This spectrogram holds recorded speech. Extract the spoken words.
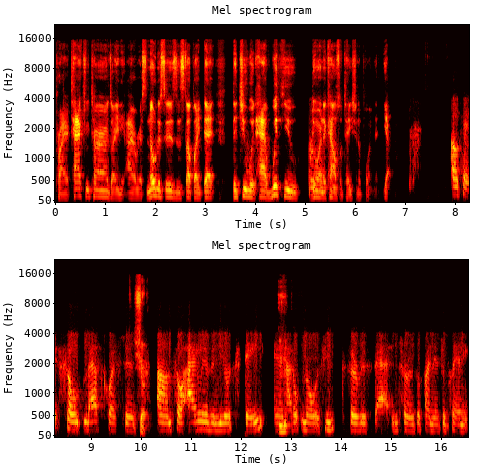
prior tax returns or any irs notices and stuff like that that you would have with you okay. during the consultation appointment yeah okay so last question sure um, so i live in new york state and mm-hmm. i don't know if you service that in terms of financial planning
